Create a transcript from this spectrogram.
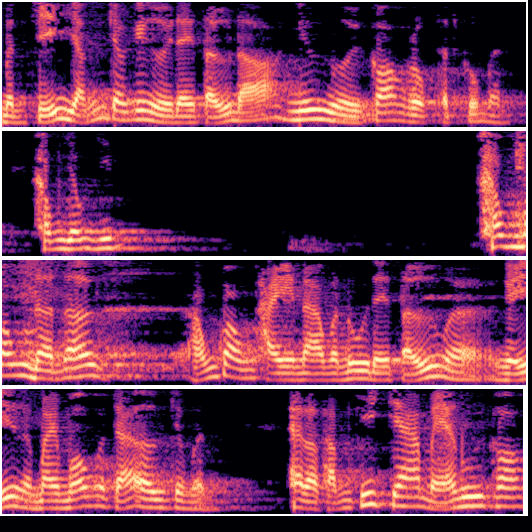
mình chỉ dẫn cho cái người đệ tử đó như người con ruột thịt của mình, không giấu giếm. Không mong đền ơn. Không có ông thầy nào mà nuôi đệ tử mà nghĩ là mai mốt có trả ơn cho mình. Hay là thậm chí cha mẹ nuôi con,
